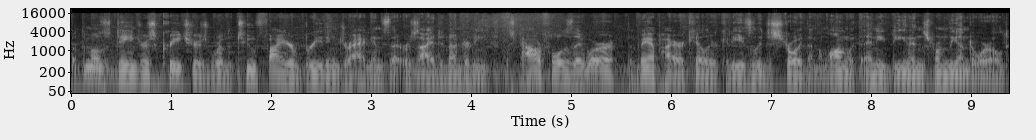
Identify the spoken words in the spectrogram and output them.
but the most dangerous creatures were the two fire breathing dragons that resided underneath. As powerful as they were, the vampire killer could easily destroy them along with any demons from the underworld.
